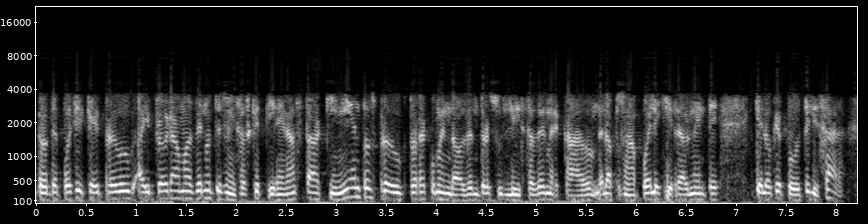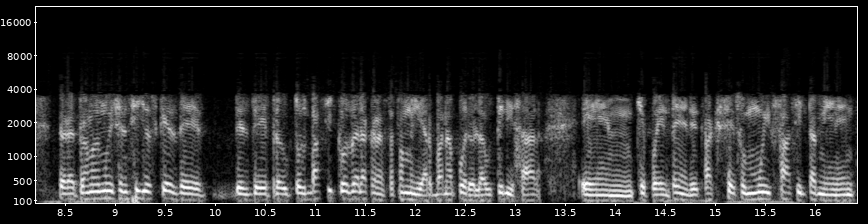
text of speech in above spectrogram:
Pero te puedo decir que hay, hay programas de nutricionistas que tienen hasta 500 productos recomendados dentro de sus listas de mercado donde la persona puede elegir realmente qué es lo que puede utilizar. Pero hay programas muy sencillos que desde, desde productos básicos de la canasta familiar van a poderla utilizar, eh, que pueden tener acceso muy fácil también en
